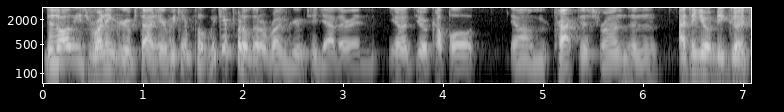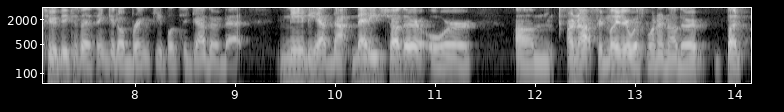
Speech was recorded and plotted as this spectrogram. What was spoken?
There's all these running groups out here. We can put we can put a little run group together and you know do a couple um, practice runs, and I think it would be good too because I think it'll bring people together that maybe have not met each other or um, are not familiar with one another, but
